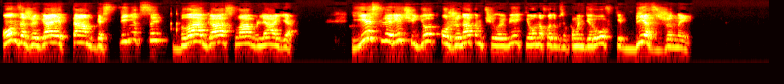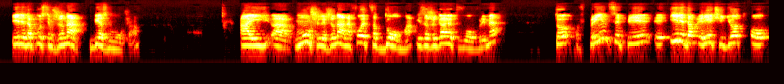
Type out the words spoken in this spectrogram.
Он зажигает там в гостинице, благословляя. Если речь идет о женатом человеке, он находится в командировке без жены, или, допустим, жена без мужа, а, а муж или жена находятся дома и зажигают вовремя, то в принципе, э, или речь идет о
